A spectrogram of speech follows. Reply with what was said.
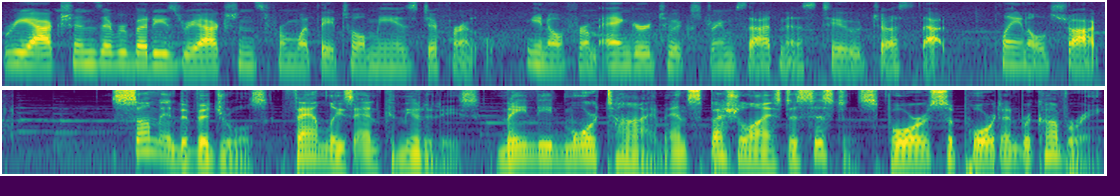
reactions. Everybody's reactions from what they told me is different. You know, from anger to extreme sadness to just that plain old shock. Some individuals, families, and communities may need more time and specialized assistance for support and recovery.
